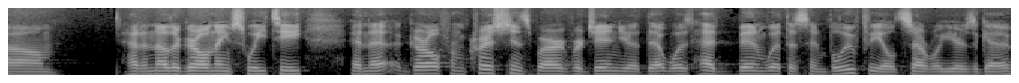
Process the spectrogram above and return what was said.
Um, had another girl named Sweetie, and a girl from Christiansburg, Virginia, that was had been with us in Bluefield several years ago,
